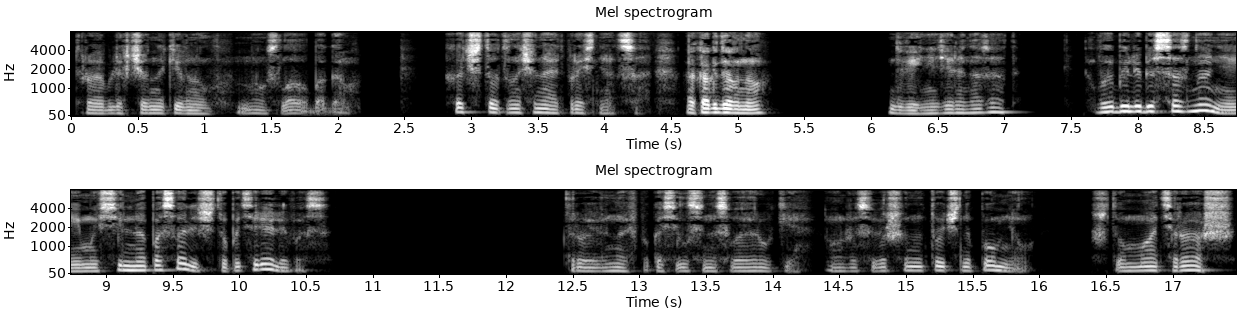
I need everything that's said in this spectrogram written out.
Трой облегченно кивнул. Ну, слава богам. Хоть что-то начинает проясняться. А как давно? Две недели назад. Вы были без сознания, и мы сильно опасались, что потеряли вас. Трой вновь покосился на свои руки. Он же совершенно точно помнил, что мать Раш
